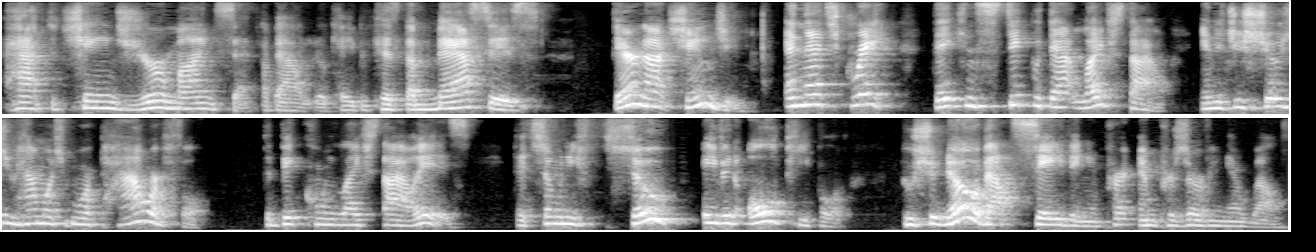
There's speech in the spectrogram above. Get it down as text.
have to change your mindset about it, okay? Because the masses, they're not changing. And that's great. They can stick with that lifestyle. And it just shows you how much more powerful the Bitcoin lifestyle is. That so many, so even old people who should know about saving and, pre- and preserving their wealth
